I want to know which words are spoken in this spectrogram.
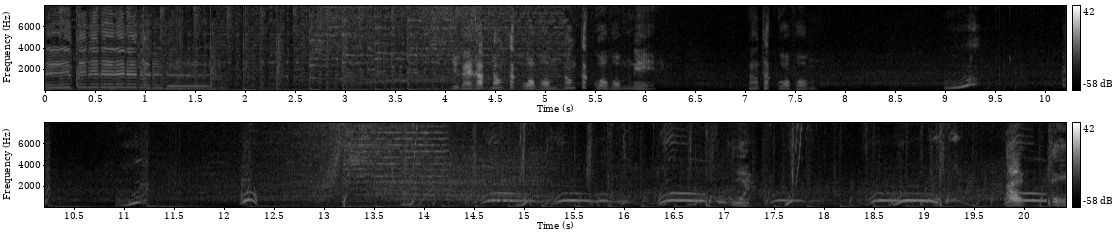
ตื้อตื้อตื้อตื้อตื้อตื้อ อยู่ไหนครับ น้องตะกัวผม น้องตะกัวผมนี่ น้องตะกัวผมอุ้ยเอ้าโอ้โห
